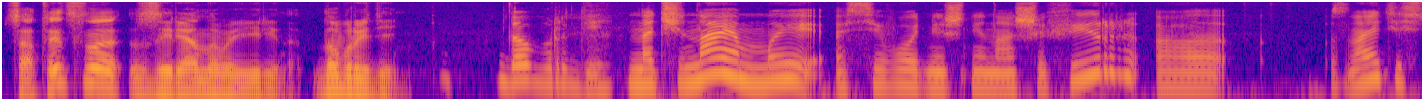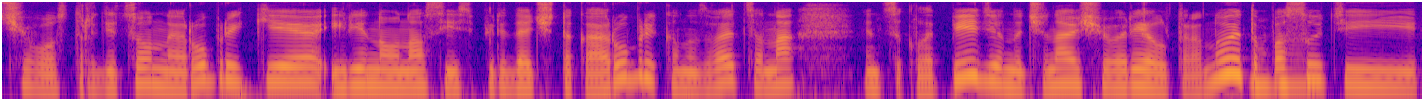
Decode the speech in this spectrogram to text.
соответственно, Зырянова Ирина. Добрый день. Добрый день. Начинаем мы сегодняшний наш эфир э, знаете, с чего? С традиционной рубрики. Ирина, у нас есть передача такая рубрика, называется она «Энциклопедия начинающего риэлтора». Ну, это, угу. по сути,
